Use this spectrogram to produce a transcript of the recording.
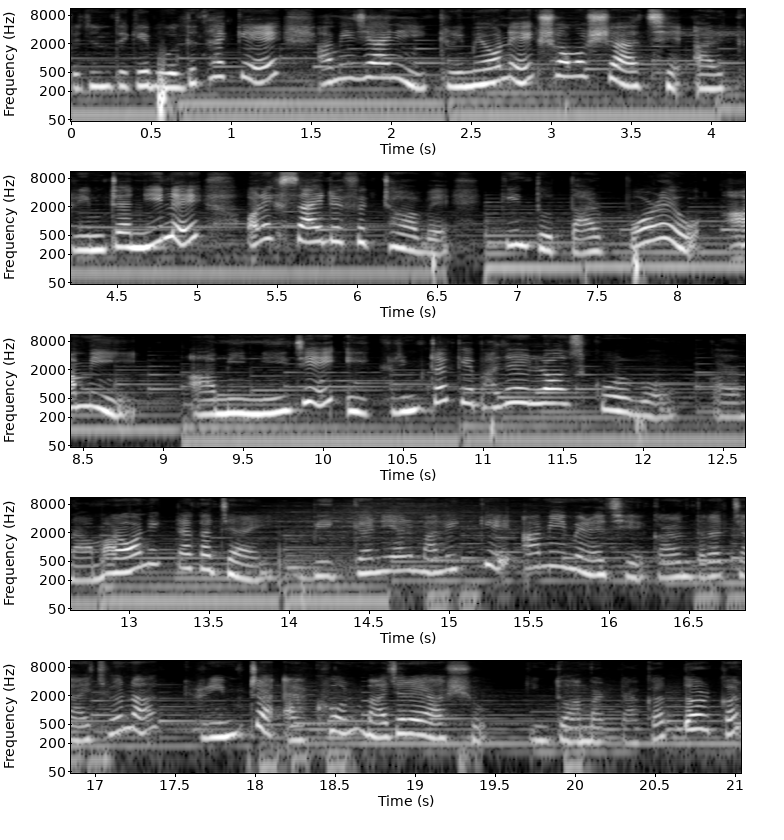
পেছন থেকে বলতে থাকে, আমি জানি ক্রিমে অনেক সমস্যা আছে আর ক্রিমটা নিলে অনেক সাইড এফেক্ট হবে, কিন্তু তারপরেও আমি আমি নিজে এই ক্রিমটাকে বাজারে লঞ্চ করব। কারণ আমার অনেক টাকা চাই বিজ্ঞানী আর মালিককে আমি মেরেছে, কারণ তারা চাইছিল না ক্রিমটা এখন বাজারে আসুক কিন্তু আমার টাকার দরকার,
